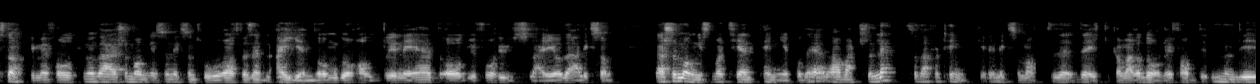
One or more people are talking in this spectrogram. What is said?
snakker med folk nå. Det er så mange som liksom tror at f.eks. eiendom går aldri ned, og du får husleie. og Det er liksom, det er så mange som har tjent penger på det. Det har vært så lett. så Derfor tenker de liksom at det, det ikke kan være dårlig i framtiden. Men de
